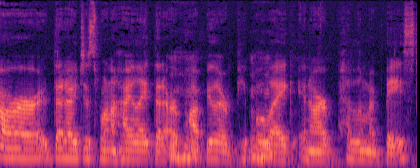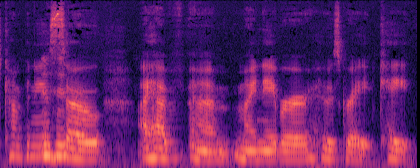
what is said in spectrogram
are that I just want to highlight that are Mm-hmm. popular people like in our Petaluma based companies. So I have um, my neighbor who's great, Kate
